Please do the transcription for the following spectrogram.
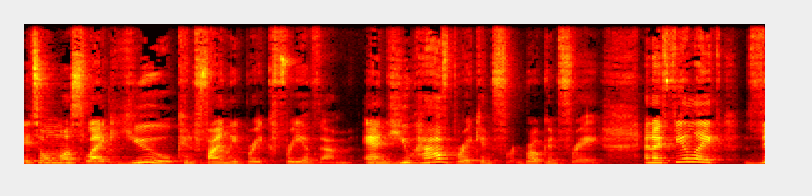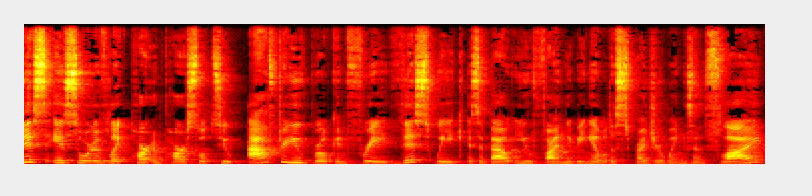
it's almost like you can finally break free of them. And you have breaking broken free. And i feel like this is sort of like part and parcel to after you've broken free this week is about you finally being able to spread your wings and fly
